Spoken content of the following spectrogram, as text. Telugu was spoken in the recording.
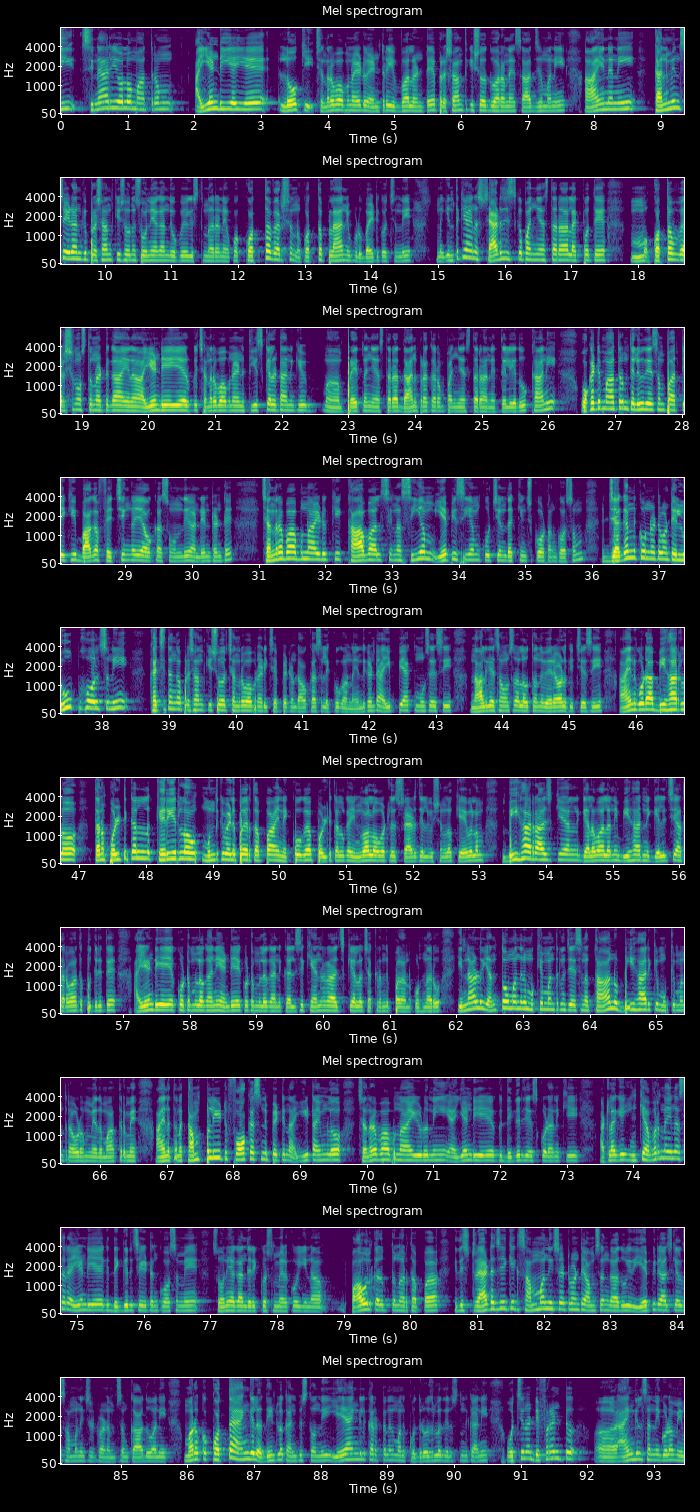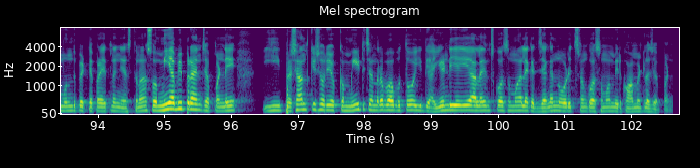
ఈ సినారియోలో మాత్రం ఐఎన్డిఏఏలోకి చంద్రబాబు నాయుడు ఎంట్రీ ఇవ్వాలంటే ప్రశాంత్ కిషోర్ ద్వారానే సాధ్యమని ఆయనని కన్విన్స్ చేయడానికి ప్రశాంత్ కిషోర్ని సోనియా గాంధీ ఉపయోగిస్తున్నారనే ఒక కొత్త వెర్షన్ కొత్త ప్లాన్ ఇప్పుడు బయటకు వచ్చింది. ఇంతకీ ఆయన స్ట్రాటజిస్ట్గా పనిచేస్తారా? లేకపోతే కొత్త వెర్షన్ వస్తున్నట్టుగా ఆయన ఐఎన్డిఏకి చంద్రబాబు నాయుడిని తీసుకెళ్ళటానికి ప్రయత్నం చేస్తారా? దాని ప్రకారం పనిచేస్తారా అనేది తెలియదు. కానీ ఒకటి మాత్రం తెలుగుదేశం పార్టీకి బాగా ఫెచ్చింగ్ అయ్యే అవకాశం ఉంది. అండ్ ఏంటంటే చంద్రబాబు నాయుడు నాయుడుకి కావాల్సిన సీఎం ఏపీ సీఎం కూర్చొని దక్కించుకోవటం కోసం జగన్కు ఉన్నటువంటి లూప్ హోల్స్ని ఖచ్చితంగా ప్రశాంత్ కిషోర్ చంద్రబాబు నాయుడికి చెప్పేటువంటి అవకాశాలు ఎక్కువగా ఉన్నాయి. ఎందుకంటే ఐపీఆక్ మూసేసి నాలుగైదు సంవత్సరాలు అవుతుంది వేరే వాళ్ళకి ఇచ్చేసి ఆయన కూడా బీహార్లో తన పొలిటికల్ కెరీర్లో ముందుకు వెళ్ళిపోయారు తప్ప ఆయన ఎక్కువగా పొలిటికల్గా ఇన్వాల్వ్ అవ్వట్లేదు స్ట్రాటజీల విషయంలో. కేవలం బీహార్ రాజకీయాలను గెలవాలని బీహార్ని గెలిచి ఆ తర్వాత కుదిరితే ఐఎన్డీఏ కూటమిలో కానీ ఎన్డీఏ కూటమిలో కానీ కలిసి కేంద్ర రాజకీయాల్లో చక్రం తిప్పాలనుకుంటున్నారు. ఇన్నాళ్ళు ఎంతోమందిని ముఖ్యమంత్రులు చేసిన తాను బీహార్కి ముఖ్యమంత్రి అవడం మీద మాత్రమే ఆయన తన కంప్లీట్ ఫోకస్ని పెట్టిన ఈ టైంలో చంద్రబాబు నాయుడుని ఐఎన్డీఏకి దగ్గర చేసుకోవడానికి అట్లాగే ఇంకెవరినైనా సరే ఐఎన్డీఏకి దగ్గర చేయడం కోసమే సోనియా గాంధీ రిక్వెస్ట్ మేరకు ఈయన పావులు కలుపుతున్నారు తప్ప ఇది స్ట్రాటజీకి సంబంధించినటువంటి అంశం కాదు ఇది ఏపీ రాజకీయాలకు సంబంధించినటువంటి అంశం కాదు అని మరొక కొత్త యాంగిల్ దీంట్లో కనిపిస్తుంది. ఏ యాంగిల్ కరెక్ట్ అనేది మనకు కొద్ది రోజుల్లో తెలుస్తుంది కానీ వచ్చిన డిఫరెంట్ యాంగిల్స్ అన్నీ కూడా మీ ముందు పెట్టే ప్రయత్నం చేస్తున్నా. సో మీ అభిప్రాయం చెప్పండి. ఈ ప్రశాంత్ కిషోర్ యొక్క మీట్ చంద్రబాబుతో ఇది ఐఎన్డిఏ అలయన్స్ కోసమా లేక జగన్ ఓడించడం కోసమా మీరు కామెంట్లో చెప్పండి.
